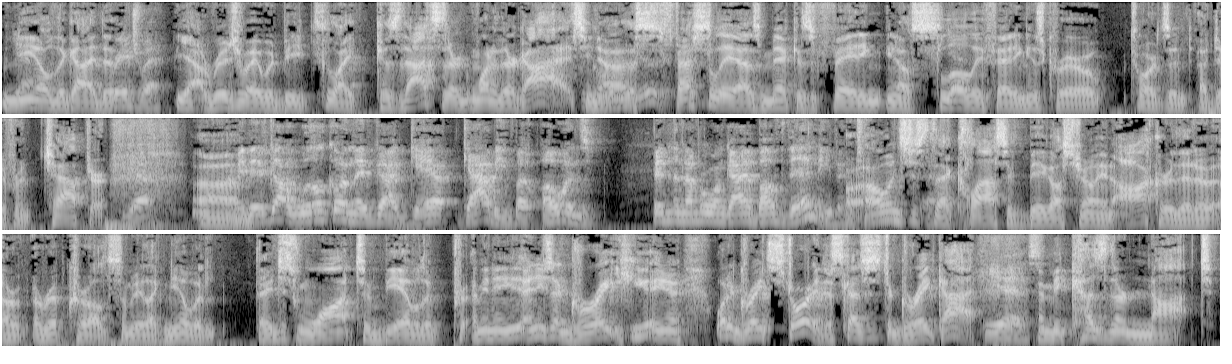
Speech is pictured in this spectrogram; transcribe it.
Neil, the guy that Ridgway. yeah, Ridgway would be like because that's their one of their guys, you know, Goose, especially as Mick is fading, you know, slowly fading his career towards a, a different chapter. yeah. Um, I mean, they've got Wilco and they've got Ga- Gabby, but Owen's been the number one guy above them, even. Owen's just that classic big Australian ocker that a, a, a rip curled somebody like Neil would. They just want to be able to. pr- I mean, he- and he's a great. You know, what a great story. This guy's just a great guy. Yes. And because they're not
